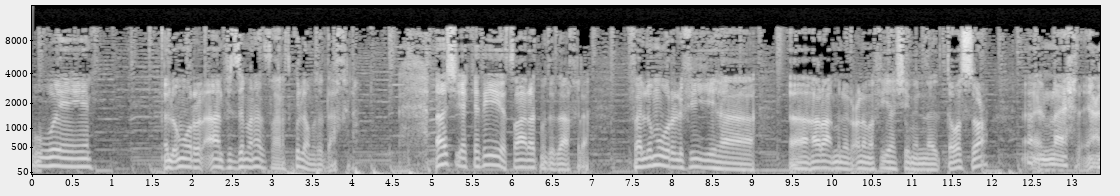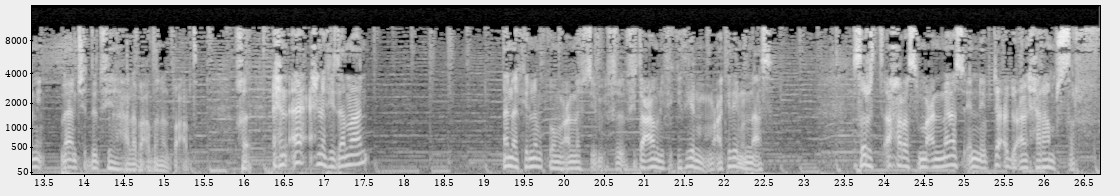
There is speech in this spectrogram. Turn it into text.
والأمور الآن في الزمن هذا صارت كلها متداخلة. أشياء كثير صارت متداخلة. فالأمور اللي فيها آه، آراء من العلماء فيها شيء من التوسع. لا يعني لا نشدد فيها على بعضنا البعض. إحنا إحنا في زمان أنا أكلمكم عن نفسي في تعاملي في كثير مع كثير من الناس. صرت أحرص مع الناس إنه يبتعدوا عن الحرام الصرف.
